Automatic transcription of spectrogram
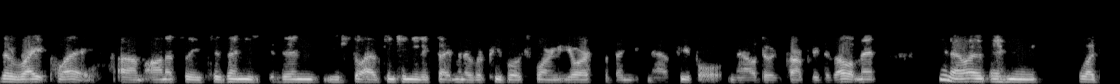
the right play, um, honestly, because then you then you still have continued excitement over people exploring New York, but then you can have people now doing property development you know, I, I let's,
